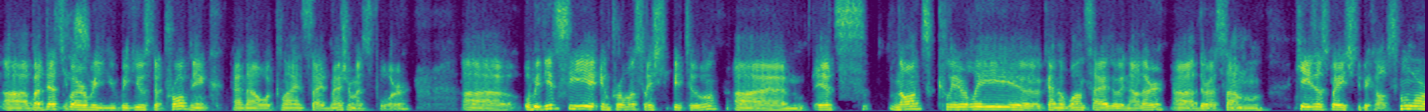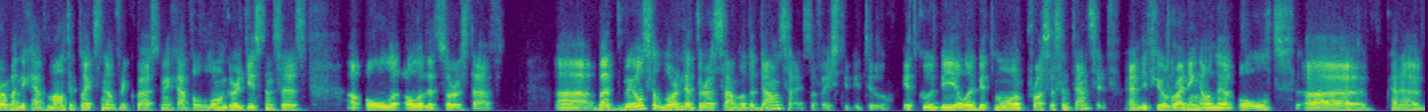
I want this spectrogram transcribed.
Uh, but that's yes. where we, we use the Probnik and our client side measurements for. Uh, we did see improvements with HTTP2. Um, it's not clearly uh, kind of one side or another. Uh, there are some cases where HTTP helps more when you have multiplexing of requests, when you have longer distances, all, all of that sort of stuff. Uh, but we also learned that there are some of the downsides of HTTP2. It could be a little bit more process intensive. And if you're running on an old uh, kind of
